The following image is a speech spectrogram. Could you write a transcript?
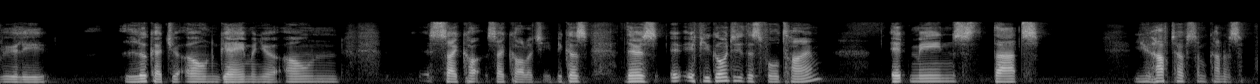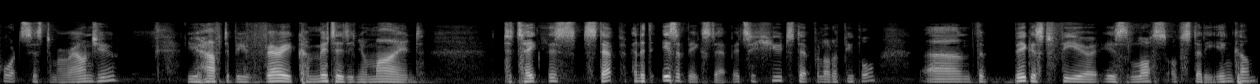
really look at your own game and your own psycho- psychology because there's if you're going to do this full time, it means that you have to have some kind of support system around you you have to be very committed in your mind to take this step. And it is a big step. It's a huge step for a lot of people. And the biggest fear is loss of steady income.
